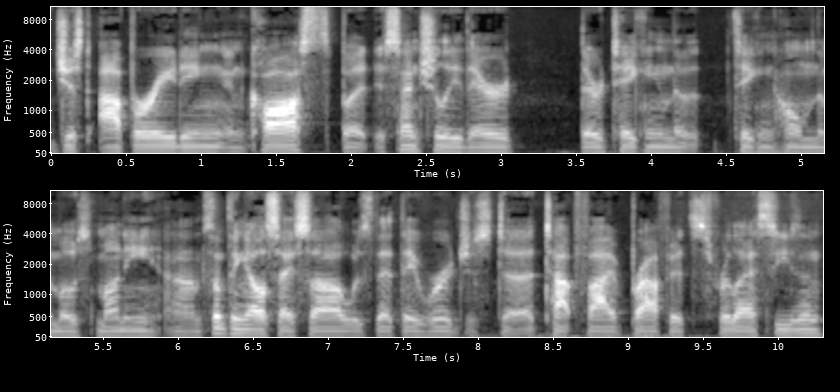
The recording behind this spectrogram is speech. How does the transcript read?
just operating and costs, but essentially they're they're taking the taking home the most money. Um, something else I saw was that they were just uh, top five profits for last season.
